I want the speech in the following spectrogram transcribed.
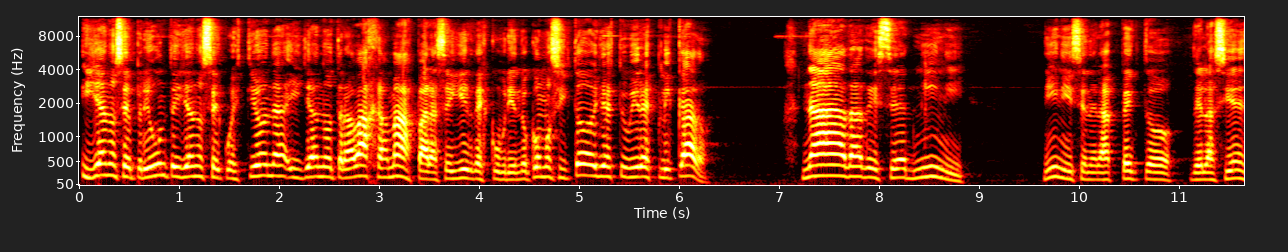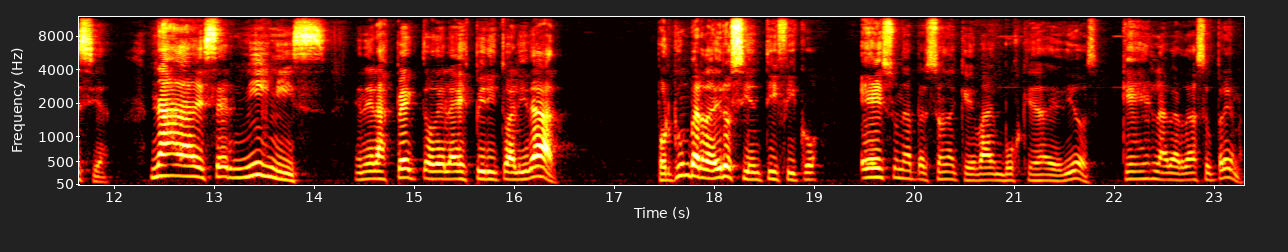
y ya no se pregunta ya no se cuestiona y ya no trabaja más para seguir descubriendo, como si todo ya estuviera explicado. Nada de ser nini, ninis en el aspecto de la ciencia, nada de ser ninis en el aspecto de la espiritualidad, porque un verdadero científico es una persona que va en búsqueda de Dios, que es la verdad suprema.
